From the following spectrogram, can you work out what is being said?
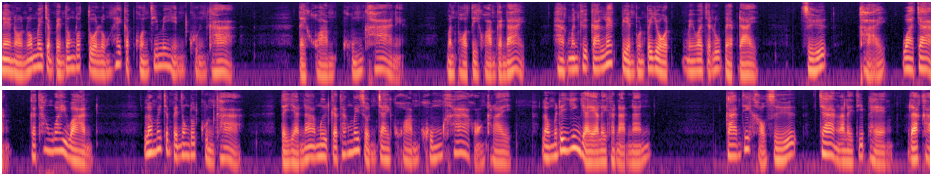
แน่นอนว่าไม่จำเป็นต้องลดตัวลงให้กับคนที่ไม่เห็นคุณค่า แต่ความคุ้มค่าเนี่ยมันพอตีความกันได้ หากมันคือการแลกเปลี่ยนผลประโยชน์ไม่ว่าจะรูปแบบใด ซื้อ ขาย ว่าจ้าง กระทั่งไหว้วาน เราไม่จำเป็นต้องลดคุณค่า แต่อย่าหน้ามืดกระทั่งไม่สนใจความคุ้มค่าของใคร เราไม่ได้ยิ่งใหญ่อะไรขนาดนั้น การที่เขาซื้อจ้างอะไรที่แพง ราคา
